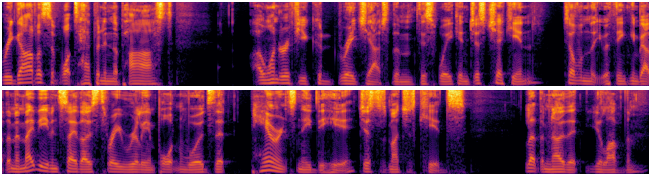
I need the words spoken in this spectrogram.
regardless of what's happened in the past, I wonder if you could reach out to them this week and just check in, tell them that you were thinking about them, and maybe even say those three really important words that parents need to hear just as much as kids. Let them know that you love them.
